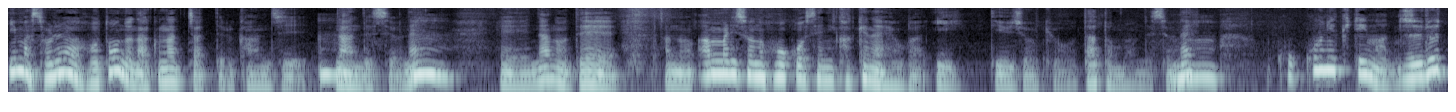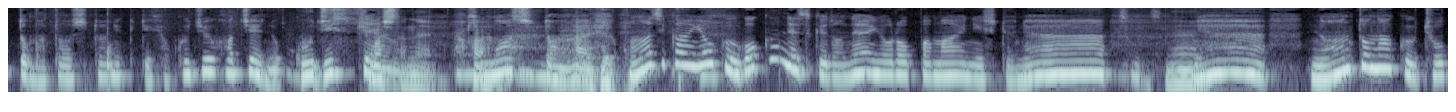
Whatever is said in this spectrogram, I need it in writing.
今それらがほとんどなくなっちゃってる感じなんですよね。うん、えー、なので、あの、あんまりその方向性にかけない方がいいっていう状況だと思うんですよね。うんここに来て今ずるっとまた下に来て118円の50銭。来ましたね。来ましたね。はい、この時間よく動くんですけどね、ヨーロッパ前にしてね。そうですね。ねなんとなくちょっ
